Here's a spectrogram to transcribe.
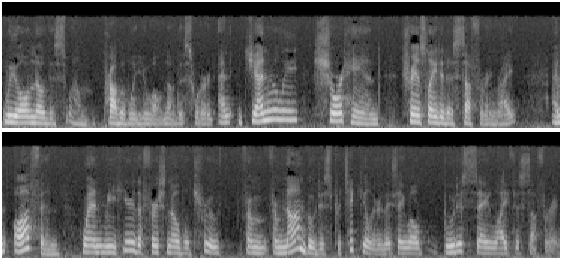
we all know this, um, probably you all know this word, and generally shorthand translated as suffering, right? And often when we hear the first noble truth from, from non Buddhists, particular, they say, well, Buddhists say life is suffering.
